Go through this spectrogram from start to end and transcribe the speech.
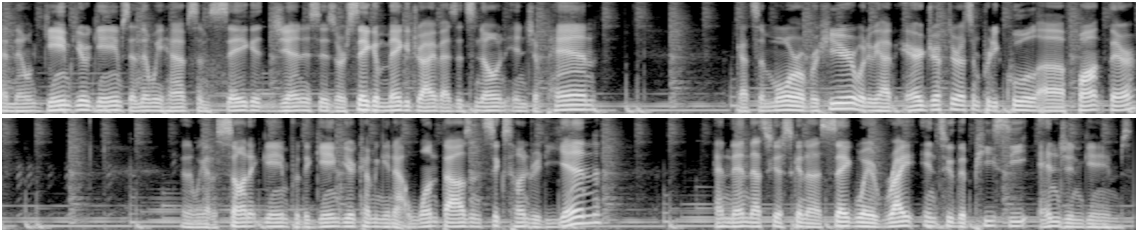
And then Game Gear games. And then we have some Sega Genesis or Sega Mega Drive as it's known in Japan. Got some more over here. What do we have? Air Drifter. That's some pretty cool uh, font there. And then we got a Sonic game for the Game Gear coming in at 1,600 yen. And then that's just gonna segue right into the PC Engine games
